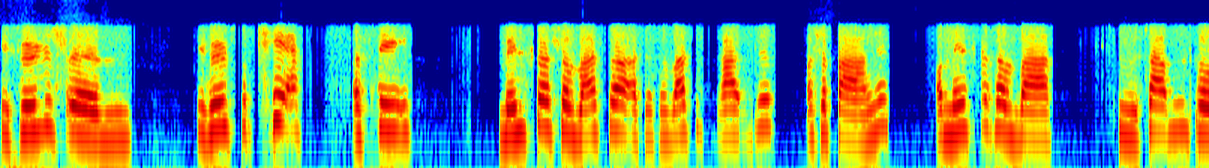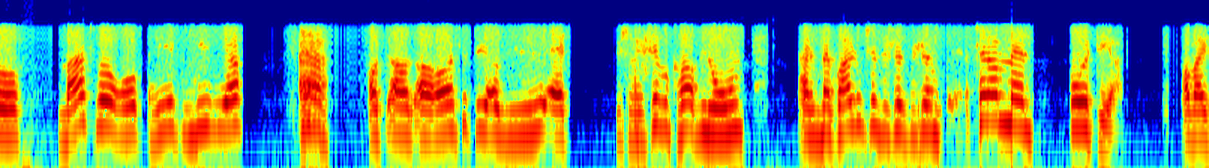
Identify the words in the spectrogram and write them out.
det føltes, øhm, det føles forkert at se mennesker, som var så, altså, som var så skræmte og så bange, og mennesker, som var stuet sammen på meget små rum, hele familier, og, og, og også det at vide, at hvis der eksempel kom nogen, altså man kunne aldrig sådan, sådan, selvom man boede der, og var i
